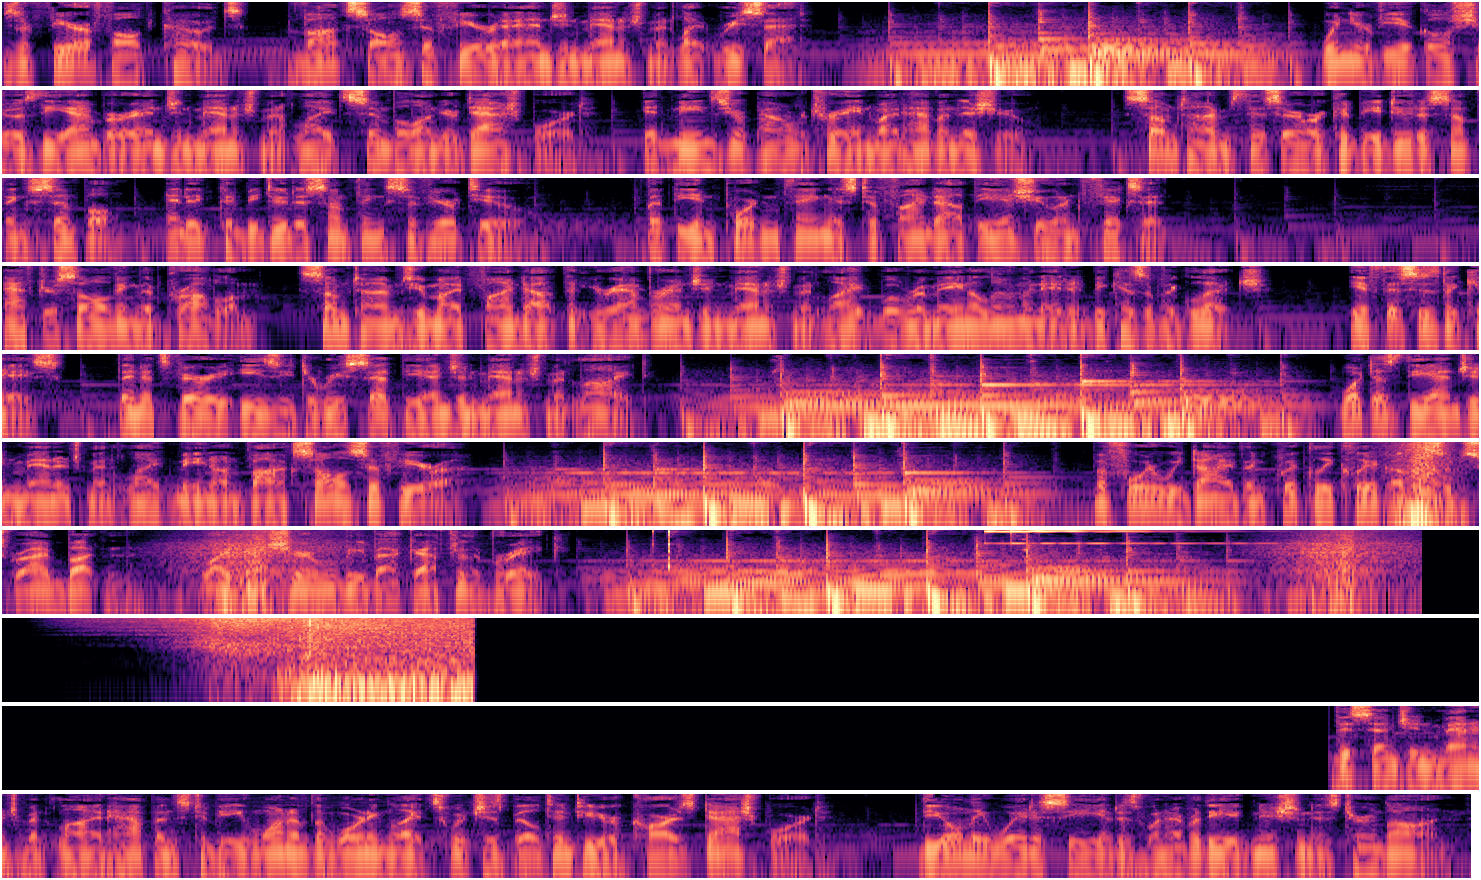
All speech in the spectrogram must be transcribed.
Zafira fault codes, Vauxhall Zafira engine management light reset. When your vehicle shows the amber engine management light symbol on your dashboard, it means your powertrain might have an issue. Sometimes this error could be due to something simple, and it could be due to something severe too. But the important thing is to find out the issue and fix it. After solving the problem, sometimes you might find out that your amber engine management light will remain illuminated because of a glitch. If this is the case, then it's very easy to reset the engine management light. What does the engine management light mean on Vauxhall Zafira? Before we dive in quickly click on the subscribe button, like and share we'll be back after the break. This engine management line happens to be one of the warning lights which is built into your car's dashboard. The only way to see it is whenever the ignition is turned on.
